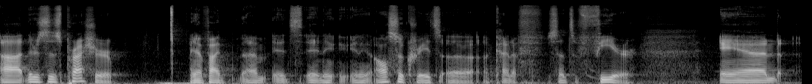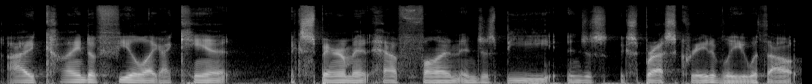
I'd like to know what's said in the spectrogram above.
uh, there's this pressure. And if i um, it's and it, and it, also creates a, a kind of sense of fear. And i kind of feel like i can't experiment have fun and just be and just express creatively without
